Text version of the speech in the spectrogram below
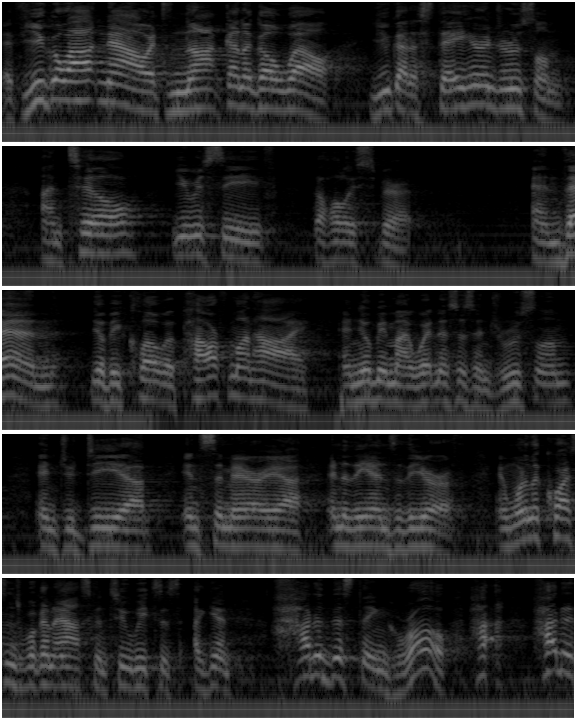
If you go out now, it's not going to go well. You got to stay here in Jerusalem until you receive the Holy Spirit. And then you'll be clothed with power from on high, and you'll be my witnesses in Jerusalem, in Judea, in Samaria, and to the ends of the earth. And one of the questions we're going to ask in two weeks is again, how did this thing grow? How, how did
